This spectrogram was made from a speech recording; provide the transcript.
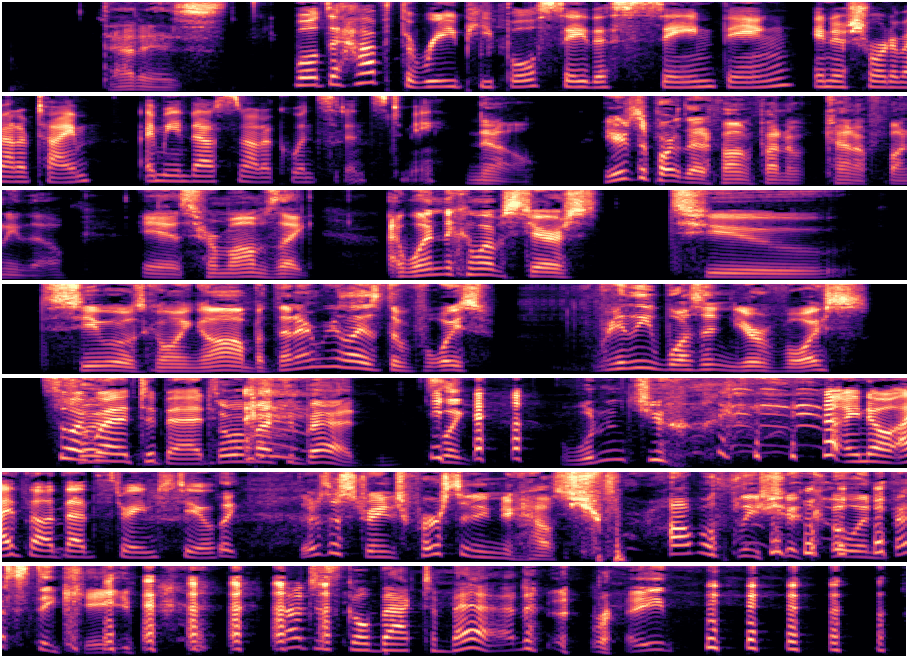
That is. Well, to have three people say the same thing in a short amount of time, I mean, that's not a coincidence to me. No. Here's the part that I found kind of, kind of funny, though, is her mom's like, I went to come upstairs to see what was going on, but then I realized the voice really wasn't your voice. So, I went to bed. So I went back to bed. It's like, wouldn't you? I know. I thought that's strange too. like, there's a strange person in your house. You probably should go investigate, Not just go back to bed. right?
